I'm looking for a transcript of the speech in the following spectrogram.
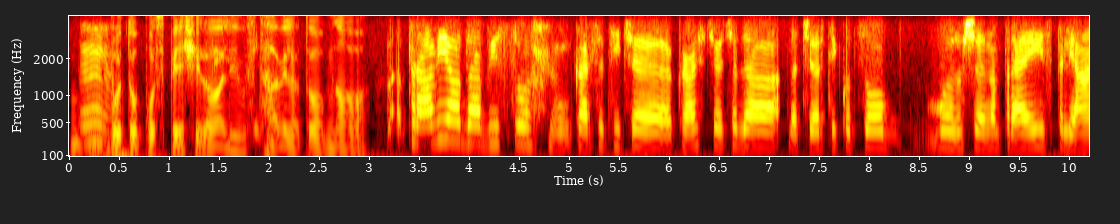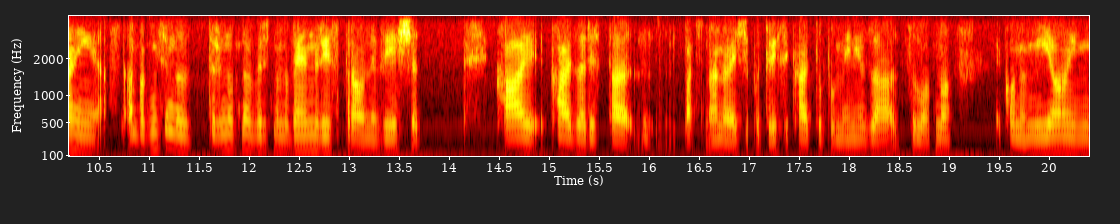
Mm. Bo to pospešilo ali ustavilo to obnovo? Pravijo, da v bistvu, kar se tiče Krajščeča, da načrti kot so bodo še naprej izpeljani, ampak mislim, da trenutno verjetno noben res prav ne ve še kaj, kaj za res ta pač najnovejši potresi, kaj to pomeni za celotno ekonomijo in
